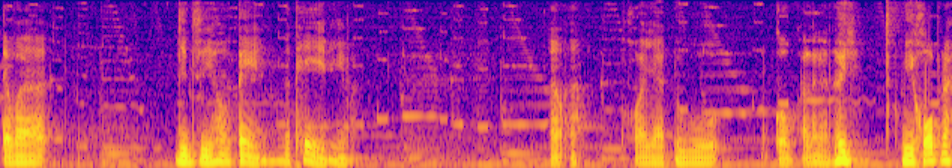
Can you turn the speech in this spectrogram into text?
แต่ว่ายินซีห้องเต้นก็เท่ดีว่ะ เอาอะขออยาดูกบกันแล้วกัน เฮ้ย มีครบนะ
